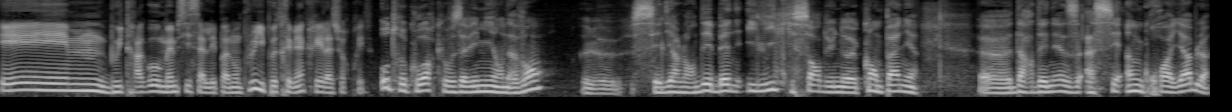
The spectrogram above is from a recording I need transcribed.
Et hum, Buitrago, même si ça l'est pas non plus, il peut très bien créer la surprise. Autre coureur que vous avez mis en avant, c'est l'Irlandais Ben Illy qui sort d'une campagne euh, assez incroyable.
